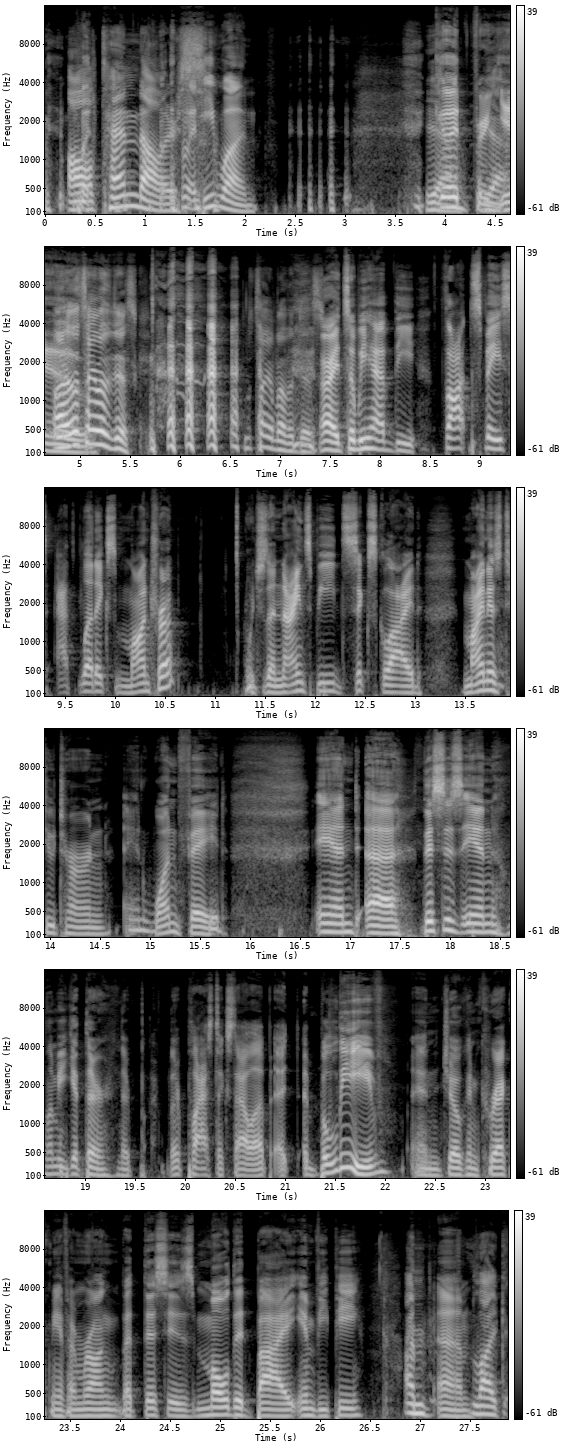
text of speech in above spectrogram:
all ten dollars. he won. Yeah, Good for yeah. you. All right, let's talk about the disc. let's talk about the disc. All right, so we have the Thought Space Athletics Mantra, which is a nine speed, six glide, minus two turn, and one fade. And uh, this is in. Let me get their their their plastic style up. I, I believe, and Joe can correct me if I'm wrong, but this is molded by MVP. I'm Um, like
